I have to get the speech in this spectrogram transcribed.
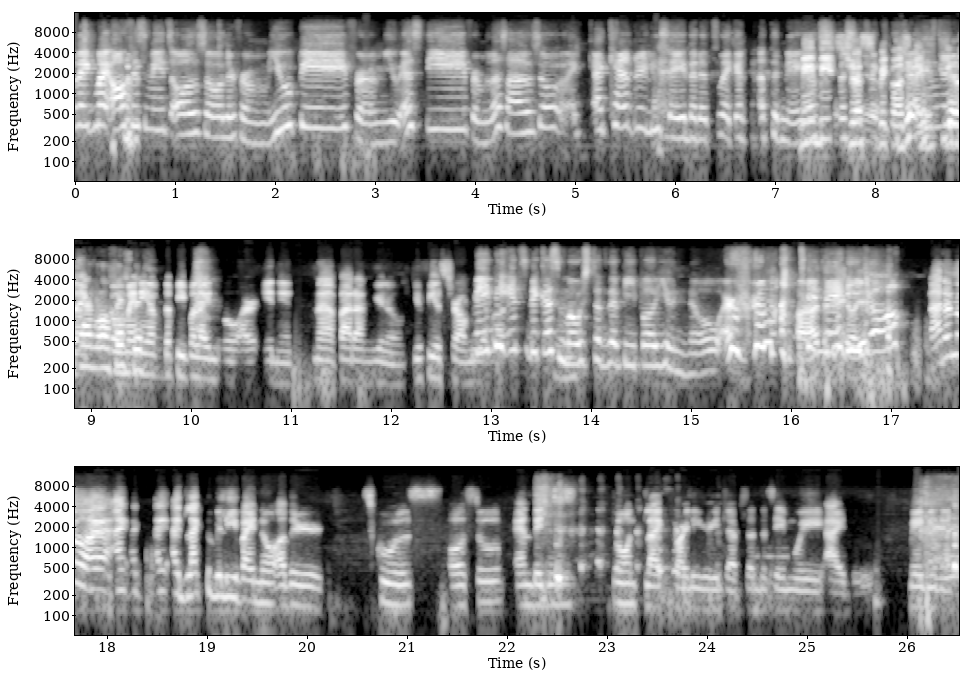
Like my office mates also, they're from UP, from USD, from LaSalle. So I, I can't really say that it's like an Ateneo. Maybe it's just specific because I feel just like so many with- of the people I know are in it. Na parang, you know, you feel strongly. Maybe about it's because Mm. most of the people you know are from Ah, Ateneo, Ateneo. I don't know. I, I, I, I'd like to believe I know other schools also, and they just don't like Carly Rae Jepsen the same way I do. Maybe that's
